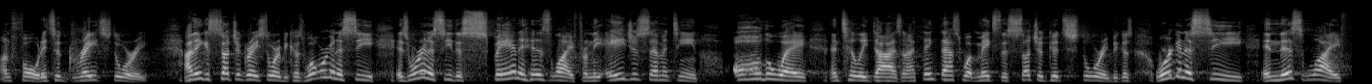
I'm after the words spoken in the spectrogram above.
unfold. It's a great story. I think it's such a great story because what we're going to see is we're going to see the span of his life from the age of 17 all the way until he dies. And I think that's what makes this such a good story because we're going to see in this life,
